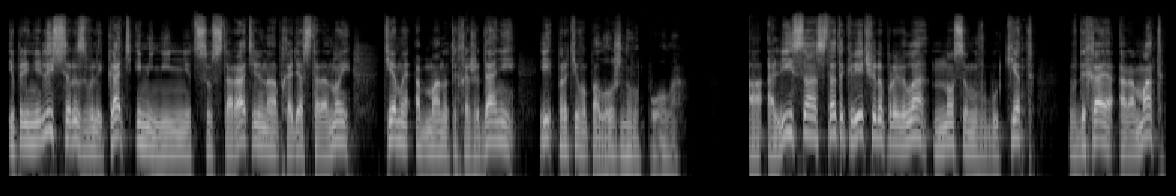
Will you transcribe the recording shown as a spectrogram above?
и принялись развлекать именинницу, старательно обходя стороной темы обманутых ожиданий и противоположного пола. А Алиса остаток вечера провела носом в букет — вдыхая аромат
